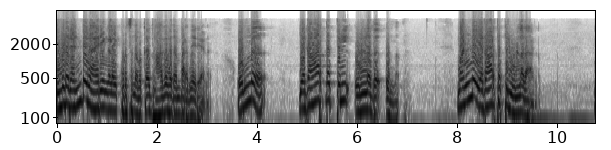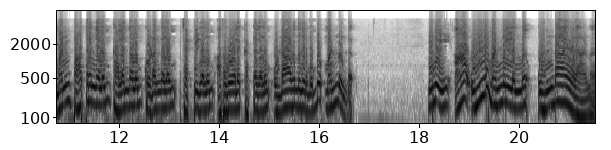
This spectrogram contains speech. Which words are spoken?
ഇവിടെ രണ്ട് കാര്യങ്ങളെക്കുറിച്ച് നമുക്ക് ഭാഗവതം പറഞ്ഞു തരികയാണ്. ഒന്ന് യഥാർത്ഥത്തിൽ ഉള്ളത് ഒന്ന്. മണ്ണ് യഥാർത്ഥത്തിൽ ഉള്ളതാണ് മൺപാത്രങ്ങളും കലങ്ങളും കുടങ്ങളും ചട്ടികളും അതുപോലെ കട്ടകളും ഉണ്ടാവുന്നതിന് മുമ്പ് മണ്ണുണ്ട്. ഇനി ആ ഉള്ള മണ്ണിൽ നിന്ന് ഉണ്ടായതാണ്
